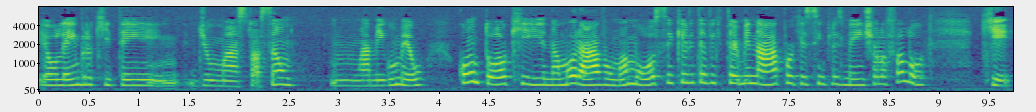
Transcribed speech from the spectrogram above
Eu lembro que tem de uma situação, um amigo meu contou que namorava uma moça e que ele teve que terminar porque simplesmente ela falou que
